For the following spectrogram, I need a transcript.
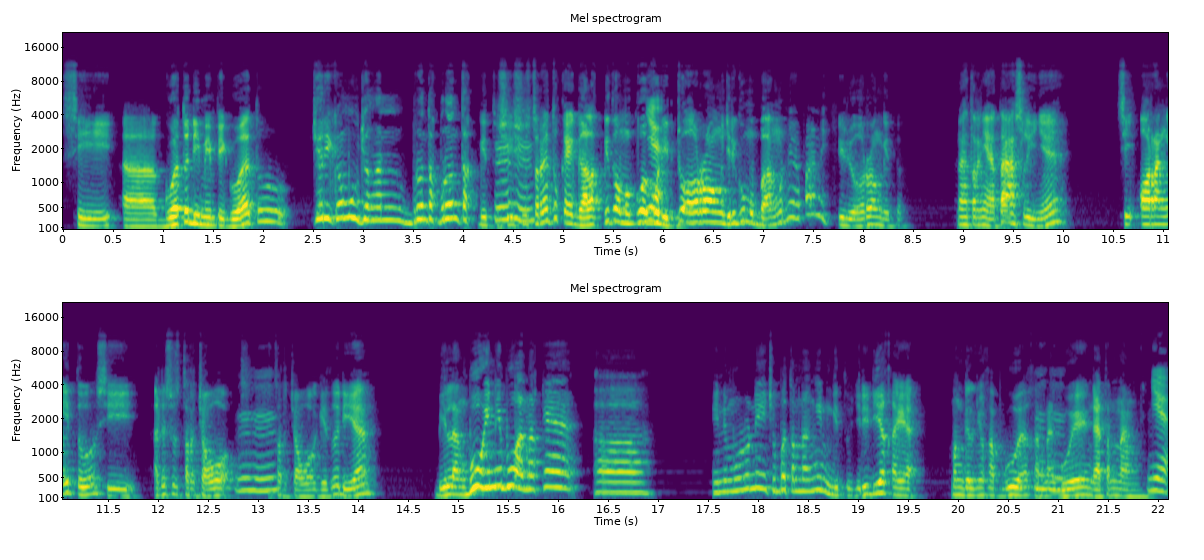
si eh, gue tuh di mimpi gue tuh, jadi kamu jangan berontak-berontak gitu. Si Mhm. susternya tuh kayak galak gitu sama gue, gue Iya. didorong. Jadi gue mau bangun nih apa nih? Didorong gitu. Nah ternyata aslinya si orang itu, si ada suster cowok, Mhm. suster cowok gitu dia bilang bu ini bu anaknya eh ini mulu nih coba tenangin gitu jadi dia kayak manggil nyokap gue karena Mhm. gue nggak tenang Iya.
